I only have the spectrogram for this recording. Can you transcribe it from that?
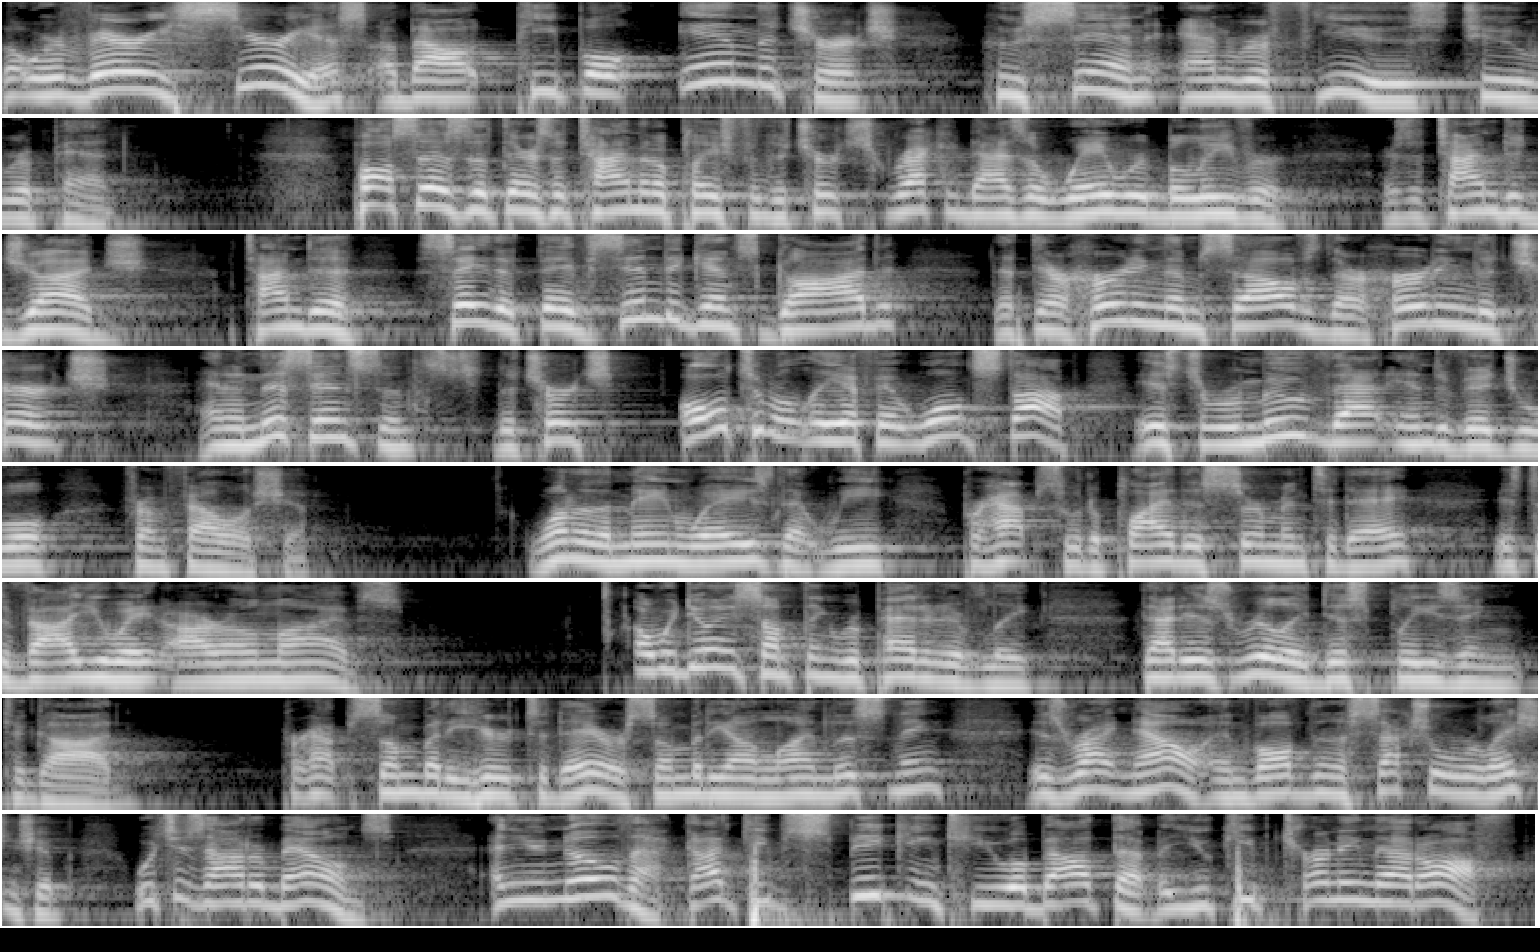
But we're very serious about people in the church who sin and refuse to repent. Paul says that there's a time and a place for the church to recognize a wayward believer. There's a time to judge, a time to say that they've sinned against God, that they're hurting themselves, they're hurting the church. And in this instance, the church ultimately, if it won't stop, is to remove that individual from fellowship. One of the main ways that we perhaps would apply this sermon today is to evaluate our own lives. Are we doing something repetitively that is really displeasing to God? Perhaps somebody here today or somebody online listening is right now involved in a sexual relationship which is out of bounds. And you know that. God keeps speaking to you about that, but you keep turning that off.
